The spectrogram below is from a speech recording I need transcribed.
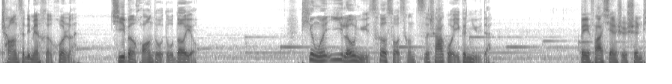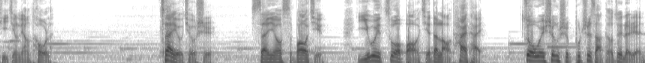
场子里面很混乱，基本黄赌毒都有。听闻一楼女厕所曾自杀过一个女的，被发现时身体已经凉透了。再有就是，三幺四报警，一位做保洁的老太太，做卫生时不知咋得罪了人，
